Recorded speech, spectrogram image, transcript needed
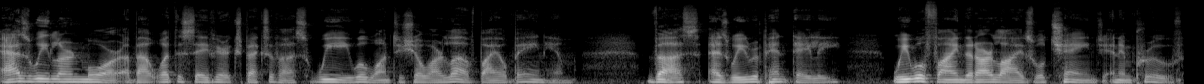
as we learn more about what the Savior expects of us, we will want to show our love by obeying Him. Thus, as we repent daily, we will find that our lives will change and improve.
